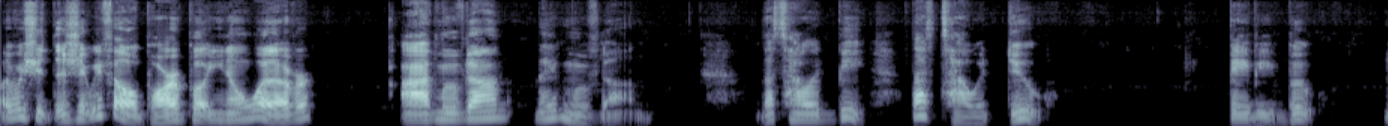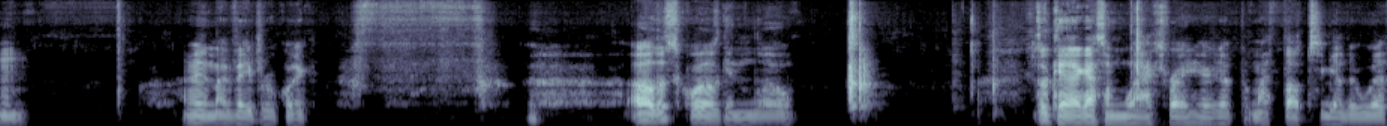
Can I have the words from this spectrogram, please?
Like we should, this shit, we fell apart, but you know, whatever. I've moved on, they've moved on. That's how it be. That's how it do. Baby boo. Hmm. I made my vape real quick. Oh, this coil's getting low. It's okay, I got some wax right here to put my thoughts together with.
